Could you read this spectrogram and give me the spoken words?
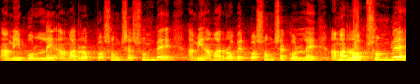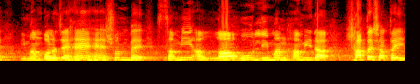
আমি বললে আমার রব প্রশংসা শুনবে, আমি আমার রবের প্রশংসা করলে আমার রব শুনবে? ইমাম বলে যে হ্যাঁ হ্যাঁ শুনবে। সামি আল্লাহু লিমান হামিদা। সাথে সাথেই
